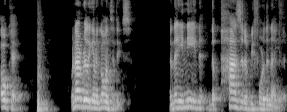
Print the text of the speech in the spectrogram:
Okay, we're not really going to go into these. And then you need the positive before the negative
